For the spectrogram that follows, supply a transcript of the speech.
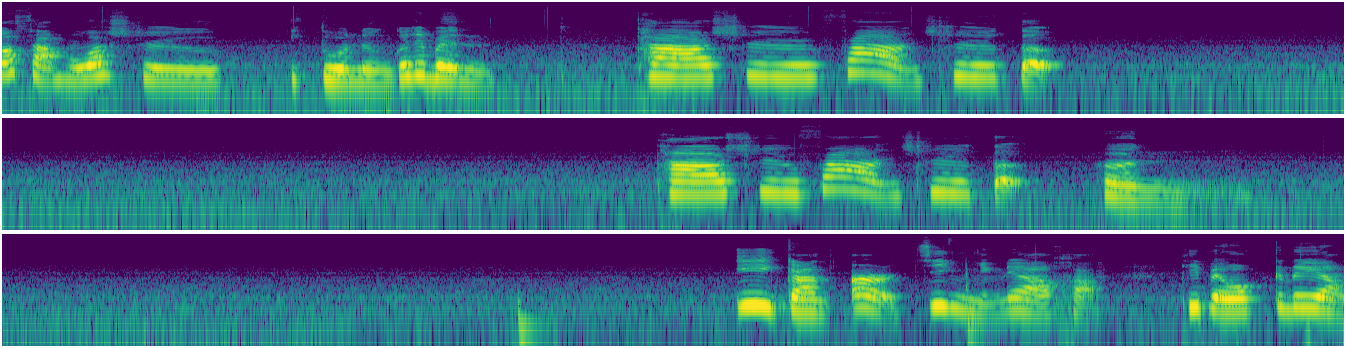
ก็สามเพราะว่าชื่ออีกตัวหนึ่งก็จะเป็นทาชื่อฟ้านชื่อเตอ 他吃饭吃的很 อีการเออจิ้งอย่างเนี้ยค่ะ ที่แปลว่าเกลี้ยง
